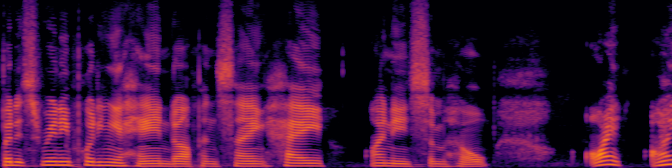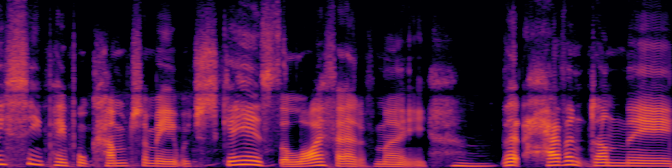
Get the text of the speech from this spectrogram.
but it's really putting your hand up and saying, hey, I need some help. I, I see people come to me, which scares the life out of me, mm. that haven't done their,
